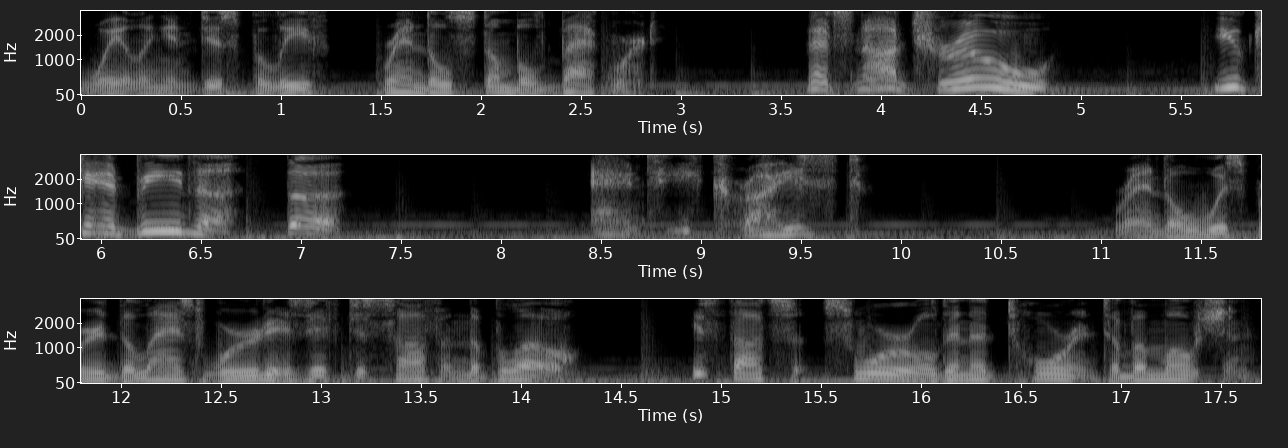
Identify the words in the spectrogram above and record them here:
Wailing in disbelief, Randall stumbled backward. That's not true. You can't be the, the Antichrist. Randall whispered the last word as if to soften the blow. His thoughts swirled in a torrent of emotion.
